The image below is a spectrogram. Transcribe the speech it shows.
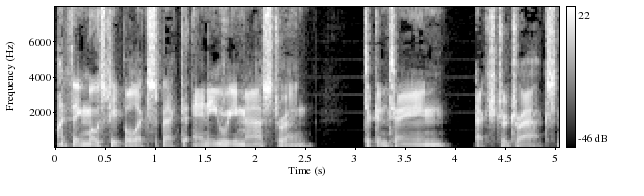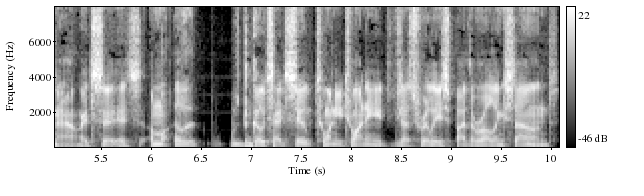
I think most people expect any remastering to contain extra tracks now. It's, it's um, uh, Goat's Head Soup 2020, just released by the Rolling Stones,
